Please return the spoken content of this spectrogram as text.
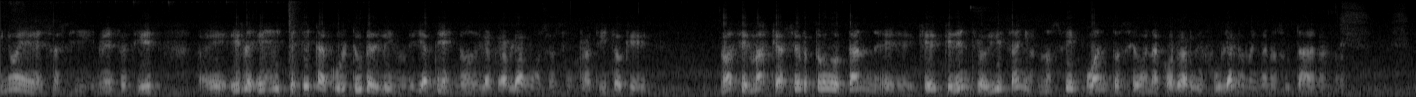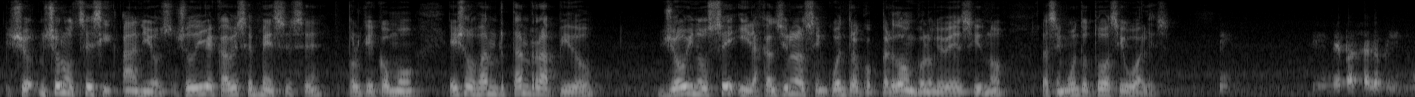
y no es así, no es así. Es, es, esta cultura de la inmediatez, ¿no? De la que hablamos hace un ratito, que no hace más que hacer todo tan... Eh, que, dentro de 10 años no sé cuántos se van a acordar de fulano, mengano, sutano, ¿no? Yo, yo no sé si años, yo diría que a veces meses, ¿eh? Porque como ellos van tan rápido, yo hoy no sé, y las canciones las encuentro, con, perdón con lo que voy a decir, ¿no? Las encuentro todas iguales. Sí, sí me pasa lo mismo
